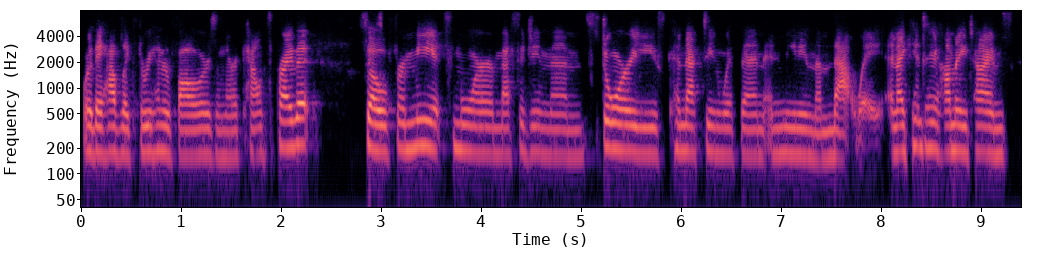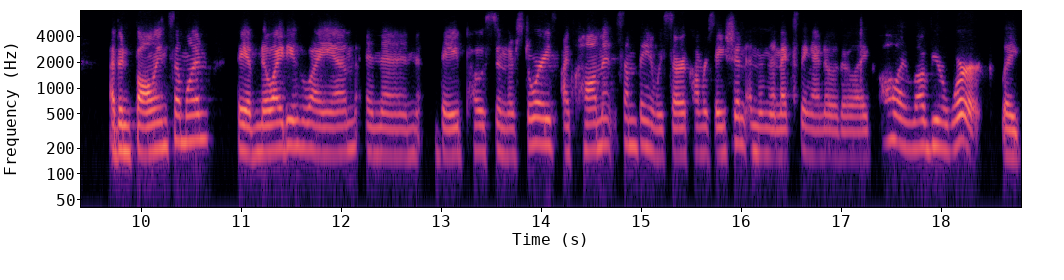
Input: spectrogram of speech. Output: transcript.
or they have like 300 followers and their accounts private. So for me it's more messaging them stories, connecting with them and meeting them that way. And I can't tell you how many times I've been following someone they have no idea who I am. And then they post in their stories. I comment something and we start a conversation. And then the next thing I know, they're like, Oh, I love your work. Like,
